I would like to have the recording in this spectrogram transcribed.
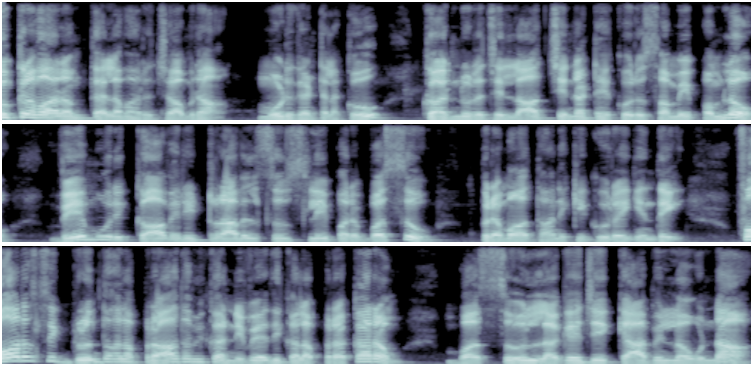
శుక్రవారం తెల్లవారుజామున మూడు గంటలకు కర్నూలు జిల్లా చిన్నటేకూరు సమీపంలో Vemuri Kaveri travels sleeper bus ప్రమాదానికి గురయ్యింది. ఫారెన్సిక్ బృందాల ప్రాథమిక నివేదికల ప్రకారం బస్సు లగేజీ క్యాబిన్లో ఉన్న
